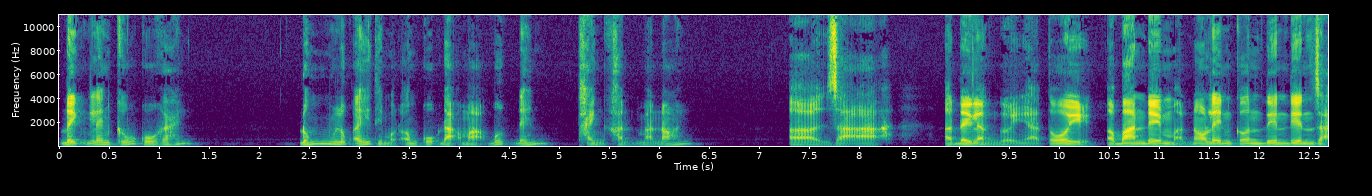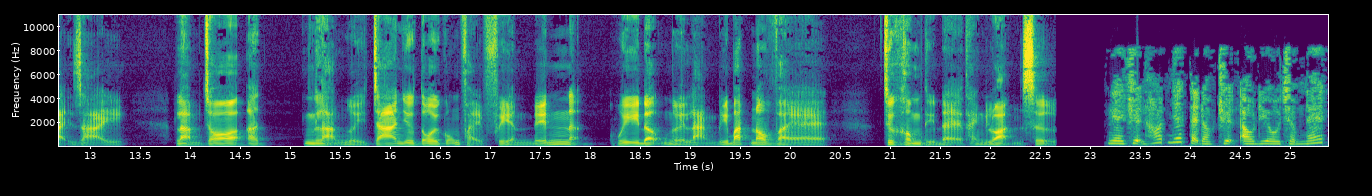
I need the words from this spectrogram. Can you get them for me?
định lên cứu cô gái. Đúng lúc ấy thì một ông cụ đạo mạo bước đến thành khẩn mà nói ờ dạ ở đây là người nhà tôi. Ở ban đêm mà nó lên cơn điên điên dại dại làm cho à, là người cha như tôi cũng phải phiền đến huy động người làng đi bắt nó về, chứ không thì để thành loạn sự. Nghe chuyện hot nhất tại đọc truyện audio.net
